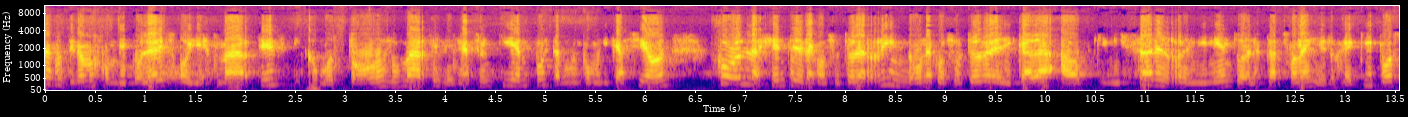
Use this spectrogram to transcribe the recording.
continuamos con Bipolares. Hoy es martes y como todos los martes desde hace un tiempo estamos en comunicación con la gente de la consultora Rindo, una consultora dedicada a optimizar el rendimiento de las personas y de los equipos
